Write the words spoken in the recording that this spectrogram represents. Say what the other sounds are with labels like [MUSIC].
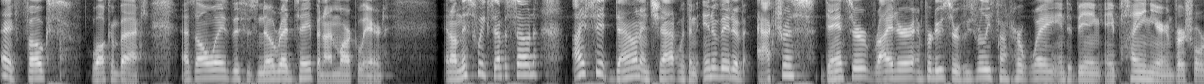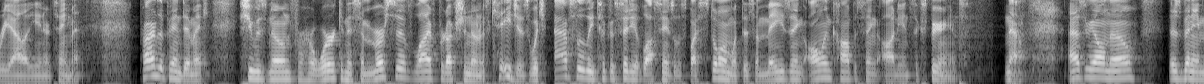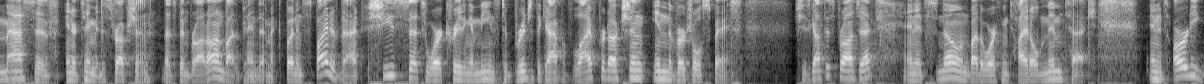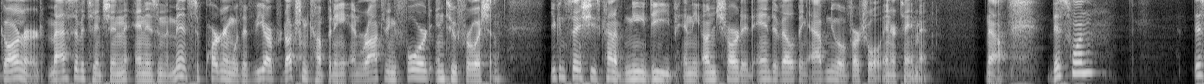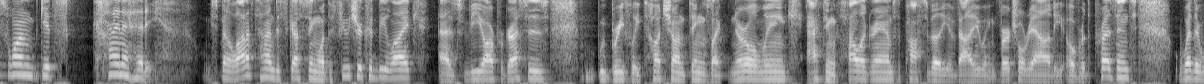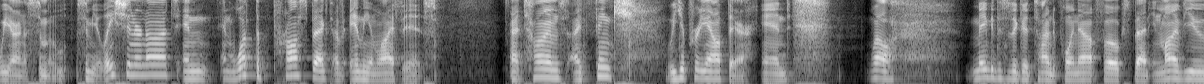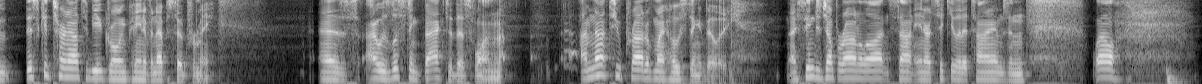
Hey, folks, welcome back. As always, this is No Red Tape, and I'm Mark Laird. And on this week's episode, I sit down and chat with an innovative actress, dancer, writer, and producer who's really found her way into being a pioneer in virtual reality entertainment. Prior to the pandemic, she was known for her work in this immersive live production known as Cages, which absolutely took the city of Los Angeles by storm with this amazing, all encompassing audience experience. Now, as we all know, there's been a massive entertainment disruption that's been brought on by the pandemic. But in spite of that, she's set to work creating a means to bridge the gap of live production in the virtual space. She's got this project, and it's known by the working title Memtech. And it's already garnered massive attention and is in the midst of partnering with a VR production company and rocketing forward into fruition. You can say she's kind of knee deep in the uncharted and developing avenue of virtual entertainment. Now, this one this one gets kind of heady. We spent a lot of time discussing what the future could be like as VR progresses. We briefly touch on things like Neuralink, acting with holograms, the possibility of valuing virtual reality over the present, whether we are in a sim- simulation or not, and, and what the prospect of alien life is. At times, I think we get pretty out there, and well, maybe this is a good time to point out, folks, that in my view, this could turn out to be a growing pain of an episode for me. As I was listening back to this one, I'm not too proud of my hosting ability. I seem to jump around a lot and sound inarticulate at times, and, well,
